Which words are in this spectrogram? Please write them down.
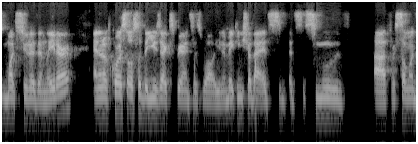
much sooner than later. And then of course also the user experience as well. You know, making sure that it's it's smooth uh, for someone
